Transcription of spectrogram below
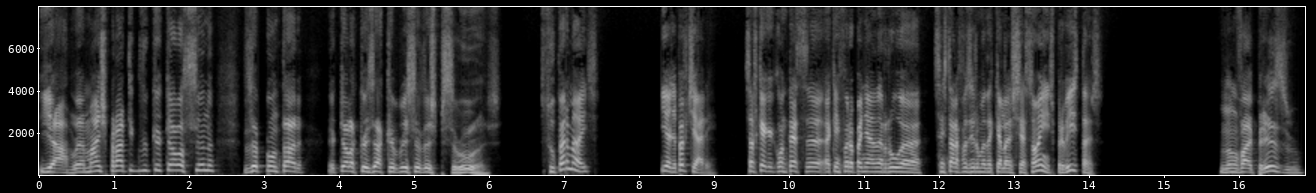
E há, é mais prático do que aquela cena de apontar aquela coisa à cabeça das pessoas. Super mais. E olha, para fechar, sabes o que é que acontece a quem for apanhado na rua sem estar a fazer uma daquelas exceções previstas? Não vai preso?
